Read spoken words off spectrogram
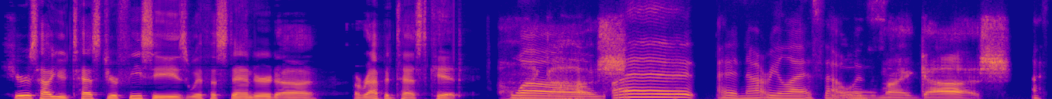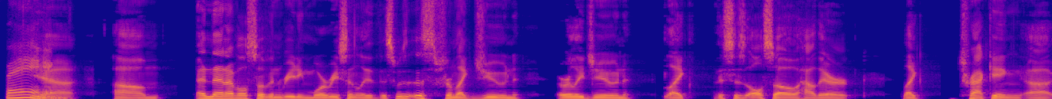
here's how you test your feces with a standard uh a rapid test kit. Oh Whoa. my gosh. What? I did not realize that oh was my gosh. a thing. Yeah. Um and then I've also been reading more recently. This was this is from like June, early June. Like this is also how they're like tracking uh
